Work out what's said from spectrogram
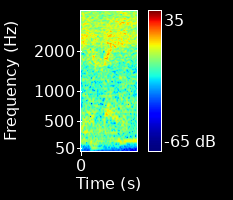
chilling.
